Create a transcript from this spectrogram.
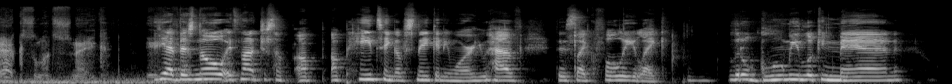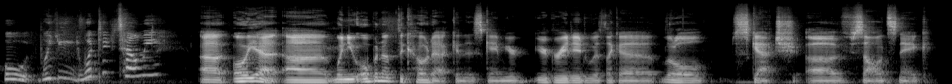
Excellent, Snake. Yeah, there's no. It's not just a, a, a painting of Snake anymore. You have this like fully like little gloomy looking man who. What you? What did you tell me? Uh, oh yeah, uh, when you open up the codec in this game, you're you're greeted with like a little sketch of Solid Snake.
